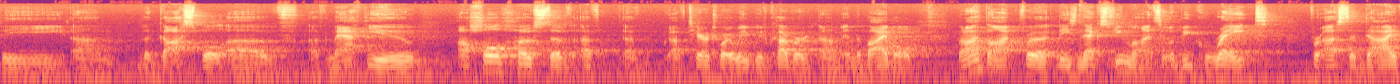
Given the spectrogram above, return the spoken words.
the um, the gospel of, of matthew a whole host of, of, of of territory we, have covered um, in the Bible. But I thought for these next few months, it would be great for us to dive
